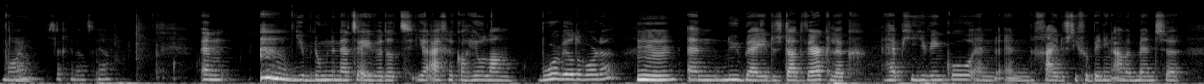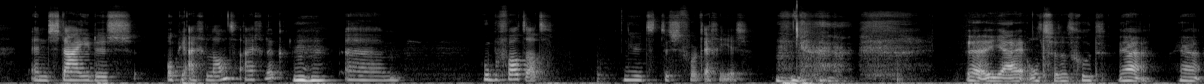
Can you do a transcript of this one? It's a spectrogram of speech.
Mooi, Ja. zeg je dat, ja. En je benoemde net even dat je eigenlijk al heel lang boer wilde worden. En nu ben je dus daadwerkelijk, heb je je winkel en, en ga je dus die verbinding aan met mensen. En sta je dus op je eigen land eigenlijk. Mhm. Ehm, hoe bevalt dat? Nu het dus voor het echt is. Ja, ontzettend goed. Ja, ja.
